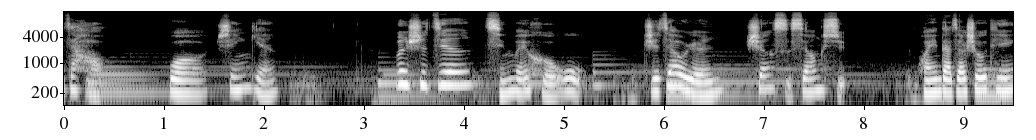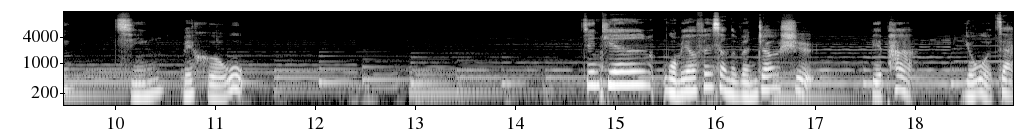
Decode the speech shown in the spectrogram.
家好，我是英言。问世间情为何物，直教人生死相许。欢迎大家收听《情为何物》。今天我们要分享的文章是《别怕，有我在》，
